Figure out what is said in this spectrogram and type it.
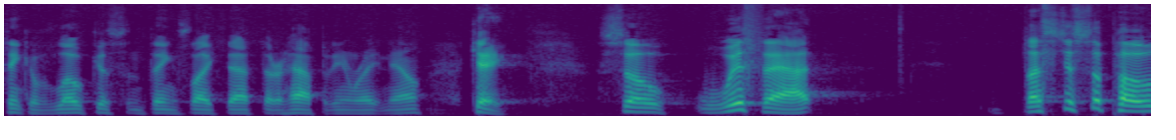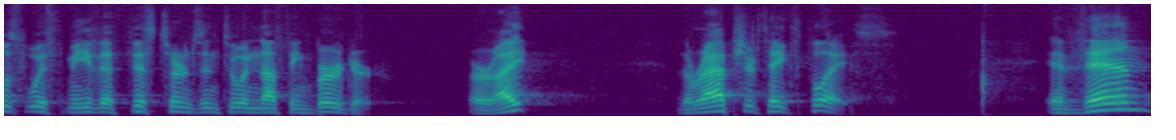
think of locusts and things like that that are happening right now. Okay, so with that, let's just suppose with me that this turns into a nothing burger. All right? The rapture takes place. And then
